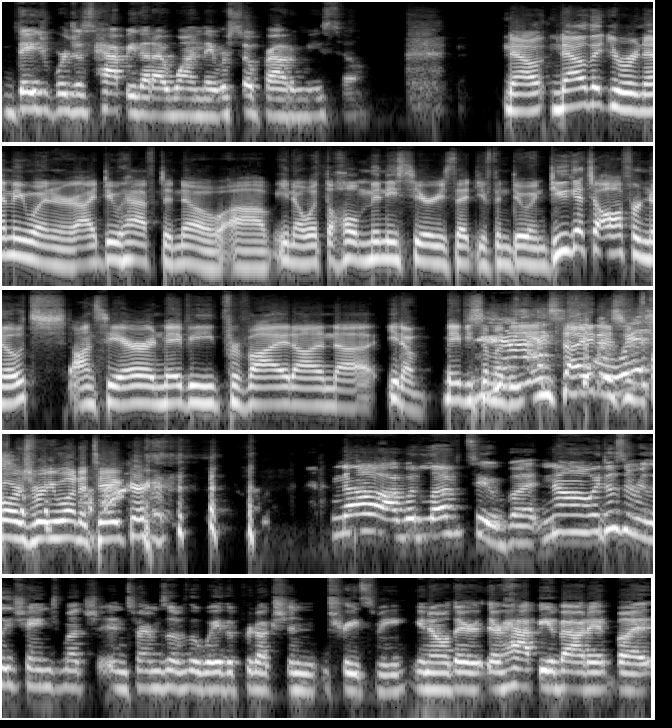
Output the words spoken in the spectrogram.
They were just happy that I won. They were so proud of me. So. Now, now that you're an Emmy winner, I do have to know, uh, you know, with the whole mini series that you've been doing, do you get to offer notes on Ciara and maybe provide on, uh, you know, maybe some of the insight as, as far as where you want to take her? No, I would love to, but no, it doesn't really change much in terms of the way the production treats me. You know, they're they're happy about it, but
